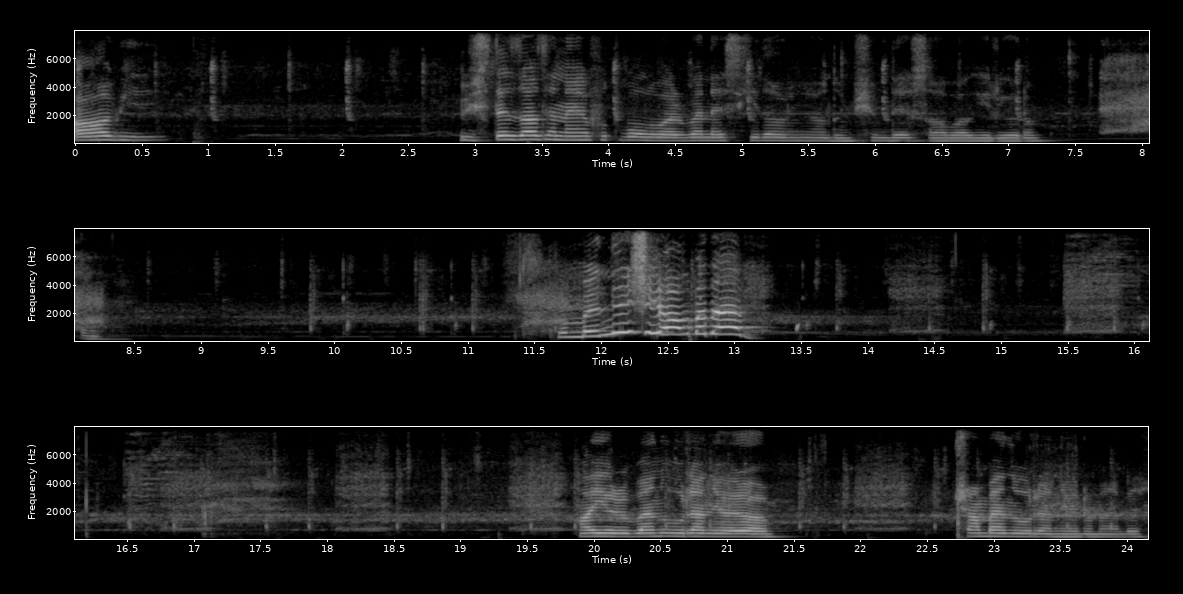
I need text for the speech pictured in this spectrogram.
Abi. Üstte zaten e-futbol var. Ben eskiden oynuyordum. Şimdi hesaba giriyorum. Ben de şey almadım. Hayır ben uğranıyorum. Şu an ben uğranıyorum abi.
